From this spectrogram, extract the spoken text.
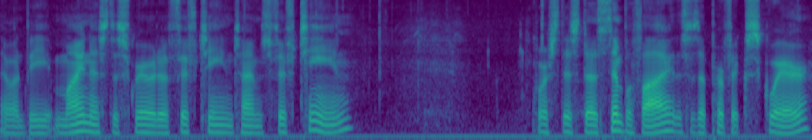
that would be minus the square root of 15 times 15. Of course, this does simplify. This is a perfect square.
